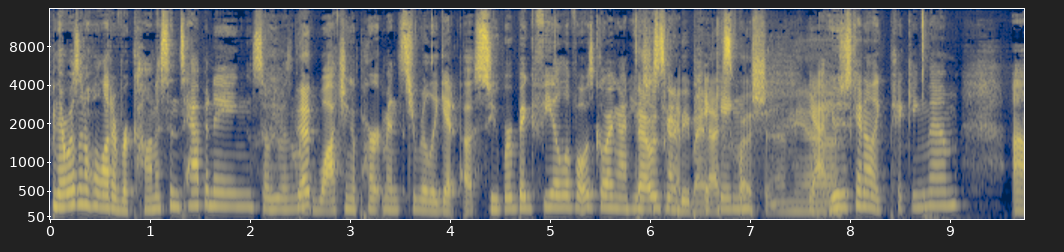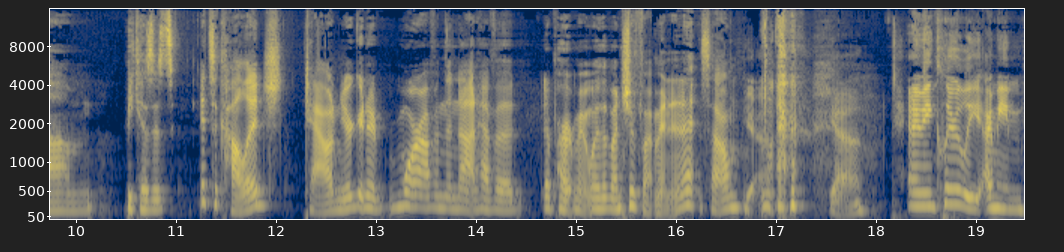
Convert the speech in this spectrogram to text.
and there wasn't a whole lot of reconnaissance happening, so he wasn't That- like watching apartments to really get a super big feel of what was going on. He that was was going to be my next question. Yeah. Yeah, he was just kind of like picking them, um, because it's it's a college town. You're gonna more often than not have a apartment with a bunch of women in it. So Yeah. yeah. And I mean, clearly, I mean,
